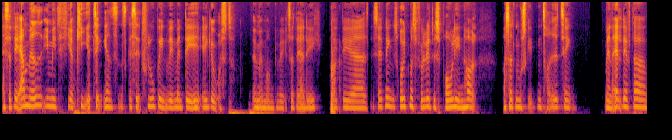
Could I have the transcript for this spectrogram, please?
Altså, det er med i mit hierarki af ting, jeg sådan skal sætte flueben ved, men det er ikke øverst med mundbevægelser, det er det ikke. Det, det er sætningens rytme, selvfølgelig det sproglige indhold, og så er den måske den tredje ting. Men alt efter,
